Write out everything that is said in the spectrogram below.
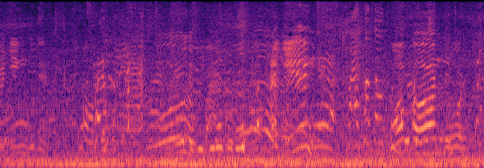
มายิงกูเนี่ยโอ้ยใครยิงบอกก่อนโอ้ยก็บอกให้ออกเลยปากกูบอกบอกไปนั่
